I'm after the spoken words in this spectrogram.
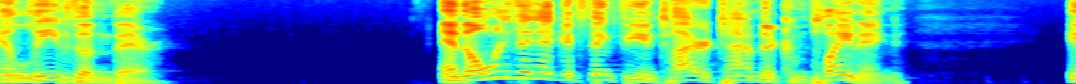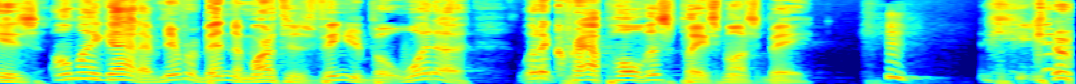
and leave them there. And the only thing I could think the entire time they're complaining is, "Oh my God, I've never been to Martha's Vineyard, but what a what a crap hole this place must be." you know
